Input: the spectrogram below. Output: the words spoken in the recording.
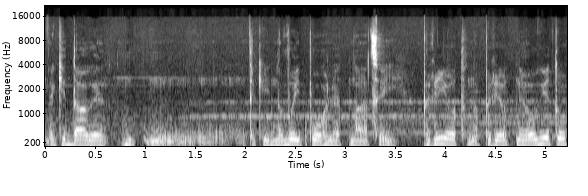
які дали такий новий погляд на цей період, на період неоліту,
